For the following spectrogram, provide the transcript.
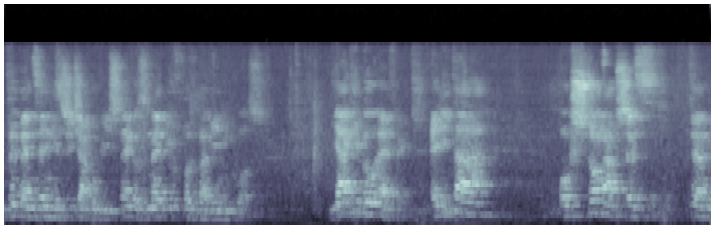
wypędzeni z życia publicznego, z mediów, pozbawieni głosu. Jaki był efekt? Elita ochrzczona przez ten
